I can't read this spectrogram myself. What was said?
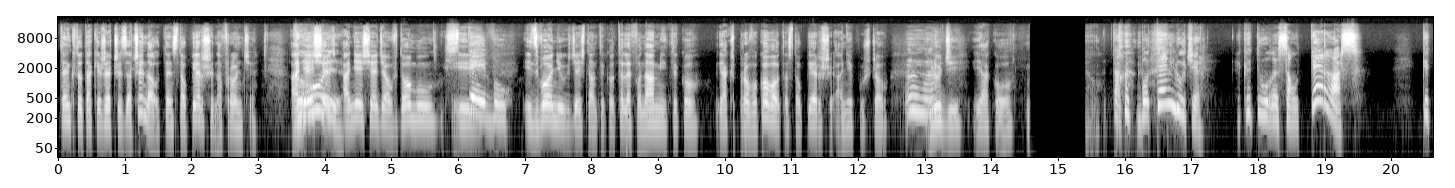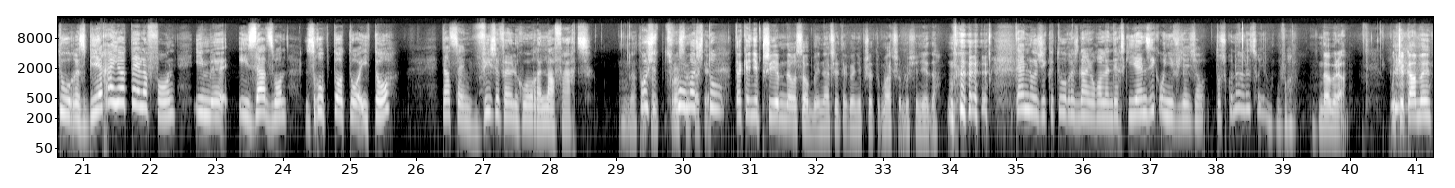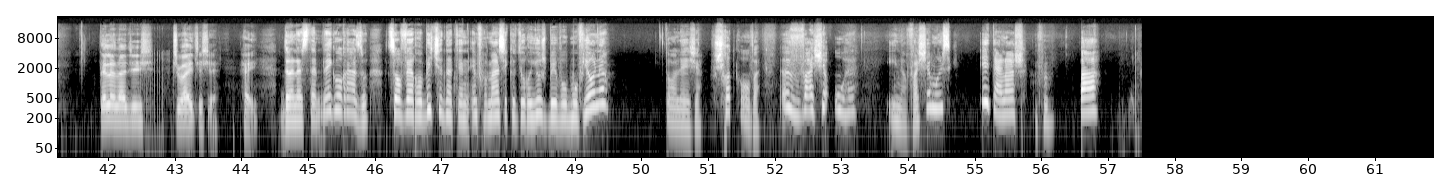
ten, kto takie rzeczy zaczynał, ten stał pierwszy na froncie. A nie, sie, a nie siedział w domu i, i dzwonił gdzieś tam tylko telefonami, tylko jak prowokował, to stał pierwszy, a nie puszczał Mhm. ludzi jako Tak, bo ten ludzie, którzy są teraz, którzy zbierają telefon i, e, i zadzwon, zrób to, to i to, dat zijn vieze, vuile, gore lafaards. no, to Proszę, są tłumacz takie, to. takie nieprzyjemne osoby, inaczej tego nie przetłumaczę, bo się nie da. Ten ludzie, którzy znają holenderski język, oni wiedzą doskonale, co ja mówię. Dobra, uciekamy. Tyle na dziś. Trzymajcie się. Hej. Następnego razu, co wy robicie na ten informację, którą już było mówione, to leży w środkowe w wasze ucha i na wasze mózg i talerz. Pa!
